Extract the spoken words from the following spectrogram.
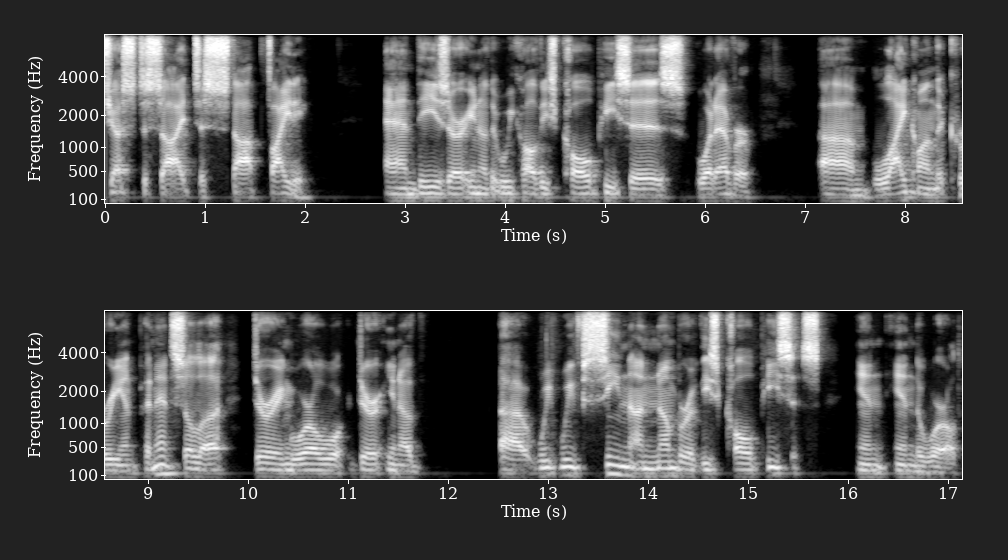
just decide to stop fighting. And these are, you know, that we call these cold peaces, whatever um, like on the Korean Peninsula during World War, during, you know, uh, we, we've seen a number of these cold peaces in in the world,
